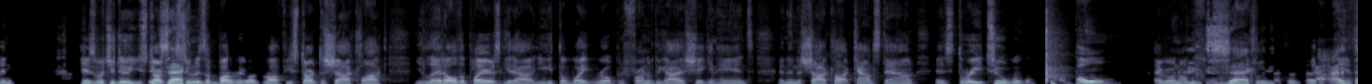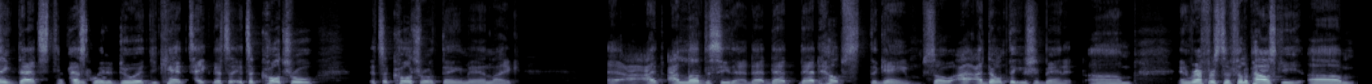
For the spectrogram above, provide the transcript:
think, Here's what you do: you start exactly. as soon as the buzzer goes off. You start the shot clock. You let all the players get out. You get the white rope in front of the guys shaking hands, and then the shot clock counts down. And it's three, two, boom everyone on the. Exactly. That's, that's I, I think that's the best way to do it. You can't take that's a, it's a cultural it's a cultural thing, man. Like I, I love to see that. That that that helps the game. So I, I don't think you should ban it. Um, in reference to Filipowski, um,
